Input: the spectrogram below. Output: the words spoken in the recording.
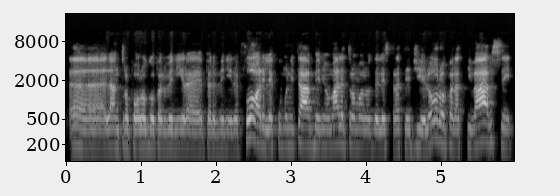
eh, l'antropologo per venire, per venire, fuori, le comunità bene o male trovano delle strategie loro per attivarsi.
